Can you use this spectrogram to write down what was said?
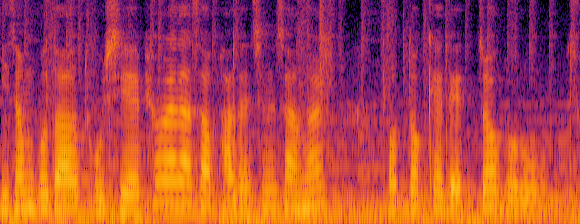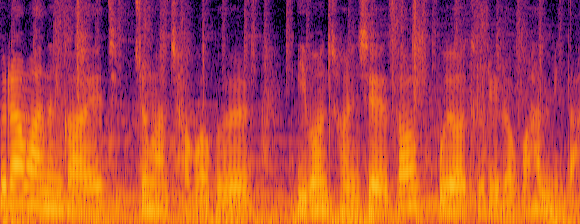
이전보다 도시의 표면에서 받은 심상을 어떻게 내적으로 수렴하는가에 집중한 작업을 이번 전시에서 보여드리려고 합니다.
